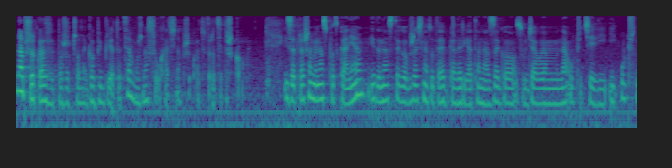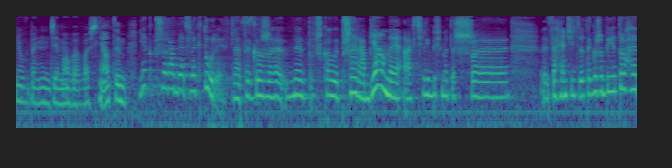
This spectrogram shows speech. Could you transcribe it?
na przykład wypożyczonego w bibliotece można słuchać na przykład w drodze do szkoły. I zapraszamy na spotkanie 11 września tutaj w Galerii Atanazego z udziałem nauczycieli i uczniów. Będzie mowa właśnie o tym, Jak przerabiać lektury? Dlatego, że my w szkoły przerabiamy, a chcielibyśmy też e, zachęcić do tego, żeby je trochę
